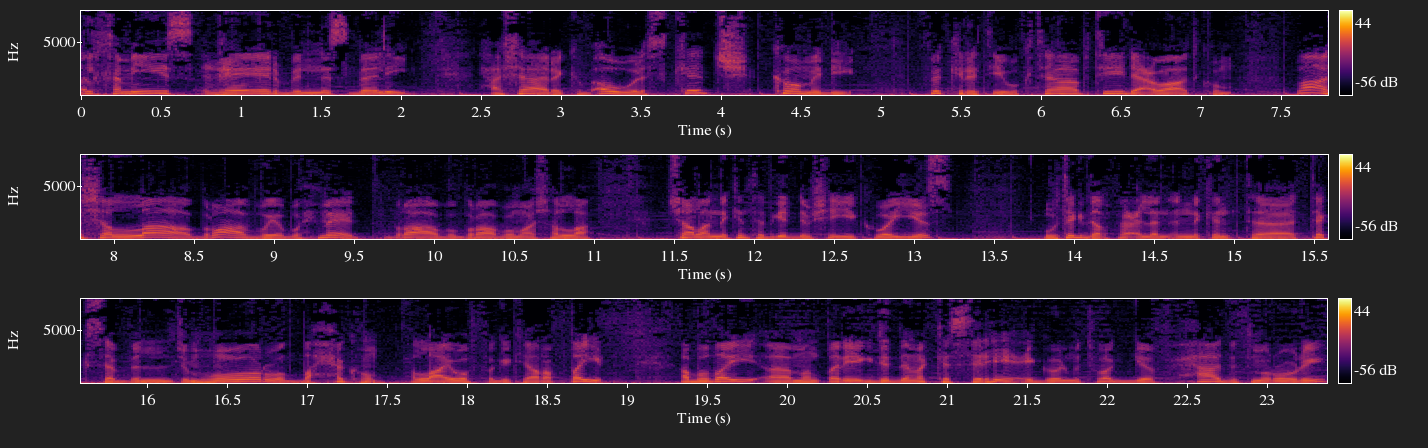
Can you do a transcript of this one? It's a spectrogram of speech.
الخميس غير بالنسبة لي. حشارك بأول سكتش كوميدي فكرتي وكتابتي دعواتكم. ما شاء الله. برافو يا أبو حميد. برافو برافو ما شاء الله. إن شاء الله إنك أنت تقدم شيء كويس وتقدر فعلا إنك أنت تكسب الجمهور وتضحكهم. الله يوفقك يا رب. طيب أبو ضي آه، من طريق جدة مكة السريع يقول متوقف حادث مروري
